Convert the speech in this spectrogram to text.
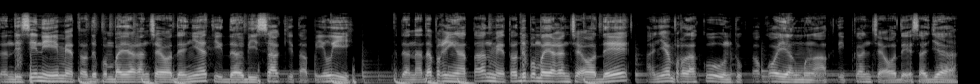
dan di sini metode pembayaran COD-nya tidak bisa kita pilih, dan ada peringatan metode pembayaran COD hanya berlaku untuk toko yang mengaktifkan COD saja.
